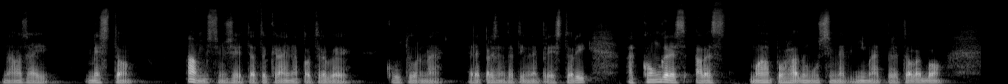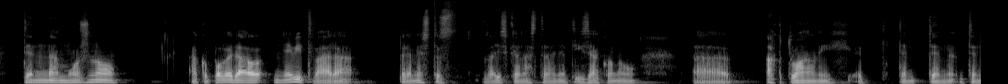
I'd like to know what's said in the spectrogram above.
naozaj mesto, a myslím, že táto krajina potrebuje kultúrne reprezentatívne priestory. A kongres ale z môjho pohľadu musíme vnímať preto, lebo ten nám možno, ako povedal, nevytvára pre mesto z hľadiska nastavenia tých zákonov aktuálnych ten, ten, ten,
